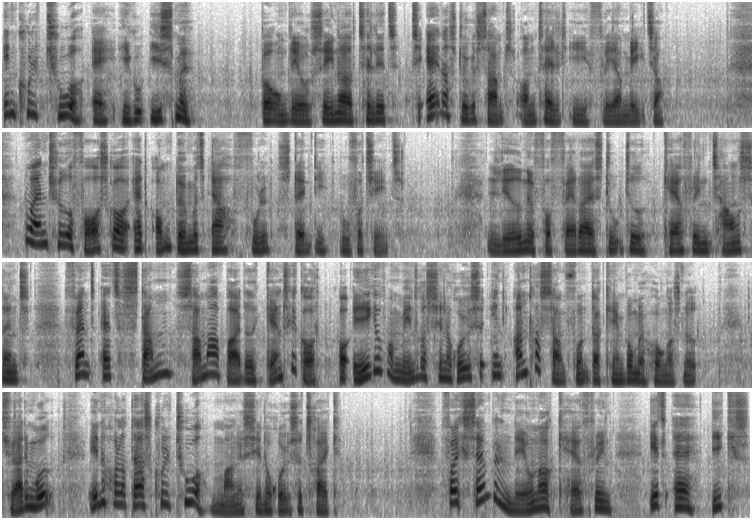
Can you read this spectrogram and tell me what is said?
en kultur af egoisme. Bogen blev senere til et teaterstykke samt omtalt i flere medier. Nu antyder forskere, at omdømmet er fuldstændig ufortjent. Ledende forfatter af studiet, Catherine Townsend, fandt, at stammen samarbejdede ganske godt og ikke var mindre generøse end andre samfund, der kæmper med hungersnød. Tværtimod indeholder deres kultur mange generøse træk. For eksempel nævner Catherine et af Iks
